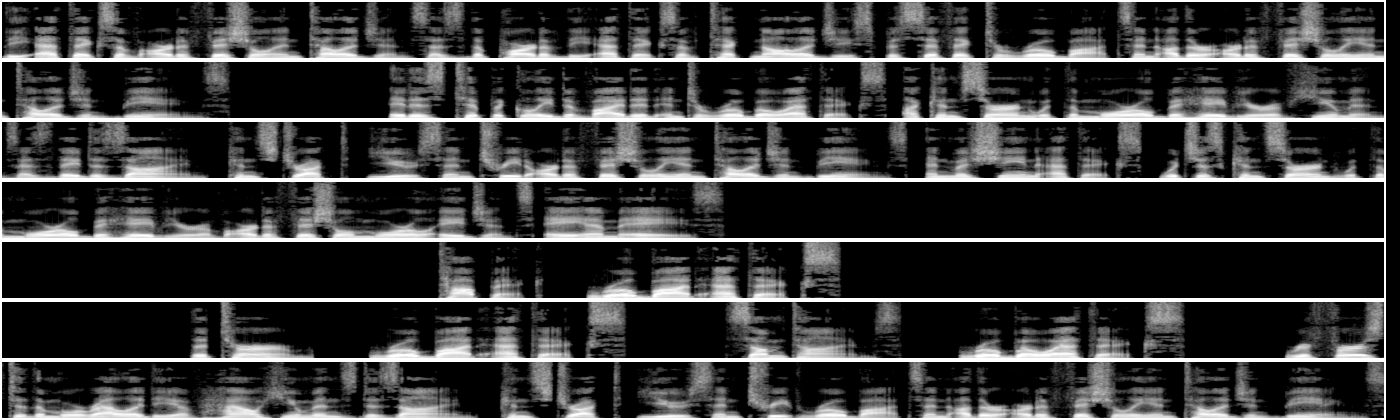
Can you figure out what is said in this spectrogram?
The ethics of artificial intelligence is the part of the ethics of technology specific to robots and other artificially intelligent beings. It is typically divided into roboethics, a concern with the moral behavior of humans as they design, construct, use and treat artificially intelligent beings, and machine ethics, which is concerned with the moral behavior of artificial moral agents AMAs. Topic: Robot ethics. The term robot ethics, sometimes roboethics, refers to the morality of how humans design, construct, use and treat robots and other artificially intelligent beings.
